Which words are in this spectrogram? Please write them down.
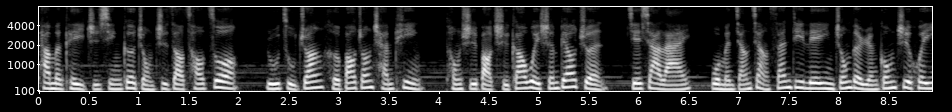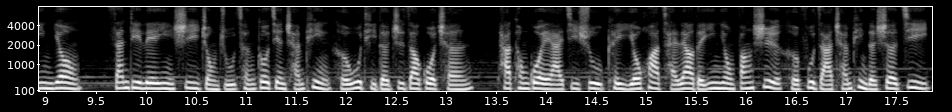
它们可以执行各种制造操作，如组装和包装产品，同时保持高卫生标准。接下来，我们讲讲 3D 列印中的人工智慧应用。3D 列印是一种逐层构建产品和物体的制造过程。它通过 AI 技术可以优化材料的应用方式和复杂产品的设计。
